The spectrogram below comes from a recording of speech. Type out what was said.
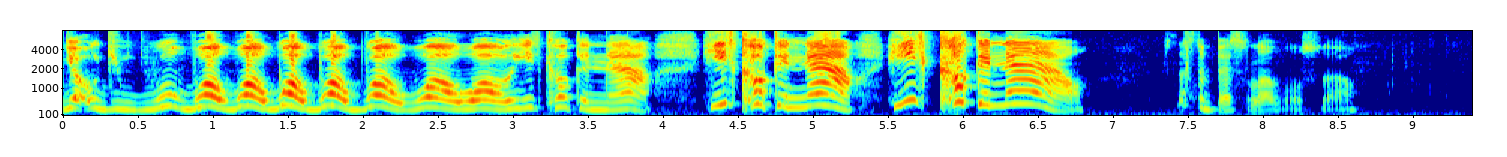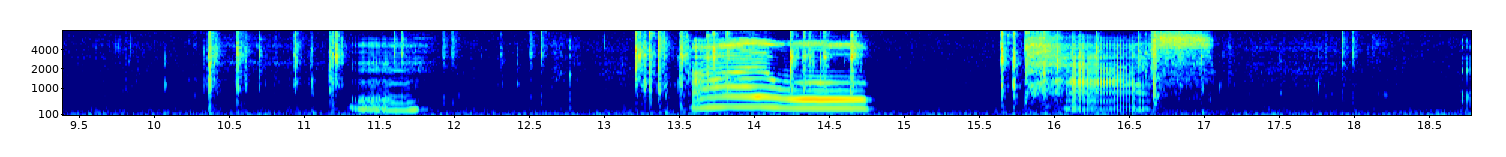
Yo, you, whoa, whoa, whoa, whoa, whoa, whoa, whoa, whoa. He's cooking now. He's cooking now. He's cooking now. That's the best levels, though. Hmm. I will pass. Uh,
